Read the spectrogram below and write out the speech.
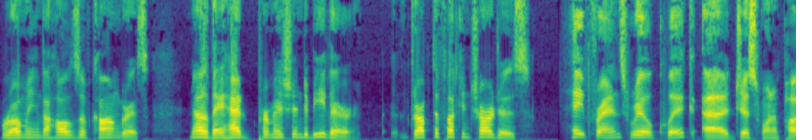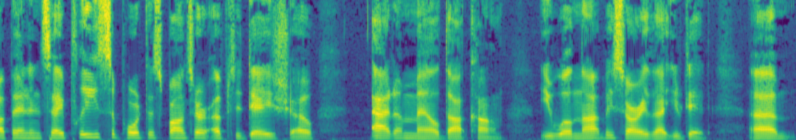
roaming the halls of Congress. No, they had permission to be there. Drop the fucking charges. Hey friends, real quick, uh, just want to pop in and say please support the sponsor of today's show, AdamMale.com. You will not be sorry that you did. Um,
